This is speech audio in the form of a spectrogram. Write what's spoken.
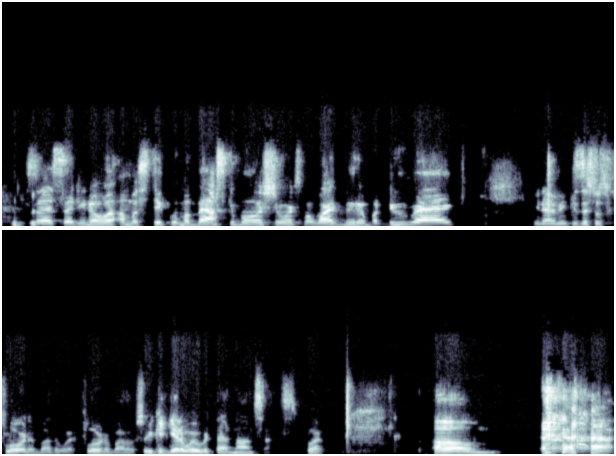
so I said, "You know what? I'm gonna stick with my basketball shorts, my white beater, my do rag." You know what I mean? Because this was Florida, by the way, Florida, by the way, so you could get away with that nonsense. But um,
